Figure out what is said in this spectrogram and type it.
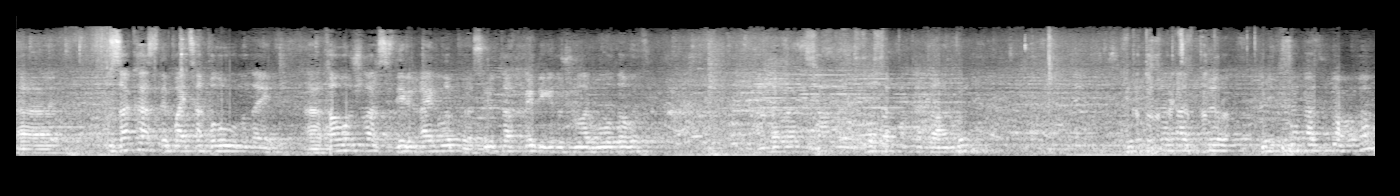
э, заказ деп айтсак болобу мындай э, каалоочулар сиздерге кайрылып э, сүрөт тартып бер деген учурлар болуп атабы Андайлардын саны кылсак максатыбы бир заказды бир заказды алгам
